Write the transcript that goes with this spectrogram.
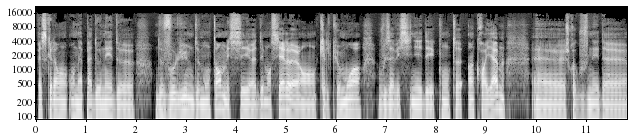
Parce que là, on n'a pas donné de, de volume, de montant, mais c'est euh, démentiel. En quelques mois, vous avez signé des comptes incroyables. Euh, je crois que vous venez de,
